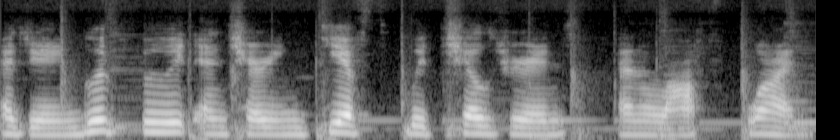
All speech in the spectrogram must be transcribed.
enjoying good food, and sharing gifts with children and loved ones.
